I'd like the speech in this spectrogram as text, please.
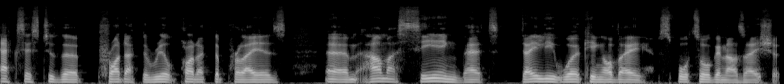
access to the product, the real product, the players. Um, how am I seeing that daily working of a sports organization.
